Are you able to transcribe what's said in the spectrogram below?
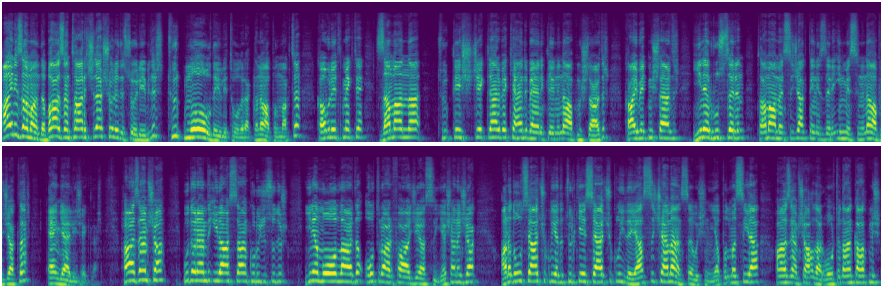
Aynı zamanda bazen tarihçiler şöyle de söyleyebilir. Türk-Moğol devleti olarak da ne yapılmakta? Kabul etmekte. Zamanla Türkleşecekler ve kendi beğendiklerini ne yapmışlardır? Kaybetmişlerdir. Yine Rusların tamamen sıcak denizlere inmesini ne yapacaklar? Engelleyecekler. Hazemşah bu dönemde İl kurucusudur. Yine Moğollarda Otrar faciası yaşanacak. Anadolu Selçuklu ya da Türkiye Selçuklu ile Yassı Çemen Savaşı'nın yapılmasıyla Hazemşahlar ortadan kalkmış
